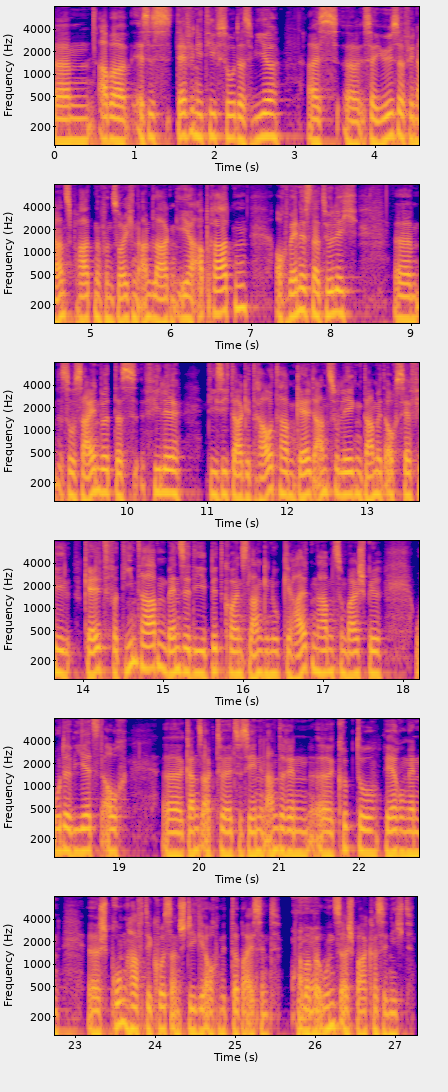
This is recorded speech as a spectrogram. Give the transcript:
Ähm, aber es ist definitiv so, dass wir als äh, seriöser Finanzpartner von solchen Anlagen eher abraten, auch wenn es natürlich ähm, so sein wird, dass viele, die sich da getraut haben, Geld anzulegen, damit auch sehr viel Geld verdient haben, wenn sie die Bitcoins lang genug gehalten haben zum Beispiel oder wie jetzt auch äh, ganz aktuell zu sehen in anderen äh, Kryptowährungen äh, sprunghafte Kursanstiege auch mit dabei sind. Aber mhm. bei uns als Sparkasse nicht.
